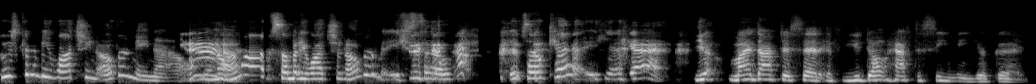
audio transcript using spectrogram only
who's going to be watching over me now? Yeah. You know, I want somebody watching over me. So it's okay. Yeah. yeah. Yeah. My doctor said if you don't have to see me, you're good.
